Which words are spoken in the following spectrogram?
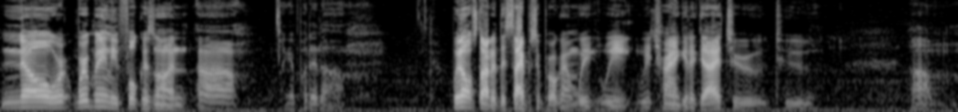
No, we're, we're mainly focused on. Uh, I can put it. Um, we don't start a discipleship program. We we we try and get a guy to to. Um,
